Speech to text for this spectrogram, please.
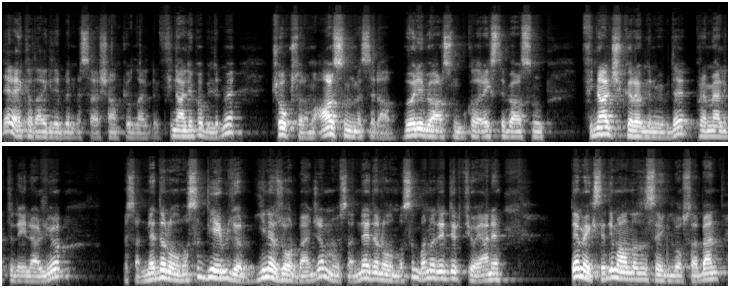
Nereye kadar gidebilir mesela Şampiyonlar Ligi? Final yapabilir mi? Çok zor ama Arsenal mesela böyle bir Arsenal bu kadar ekstra bir Arsenal final çıkarabilir mi bir de? Premier Lig'de de ilerliyor. Mesela neden olmasın diyebiliyorum. Yine zor bence ama mesela neden olmasın bana dedirtiyor. Yani demek istediğimi anladın sevgili dostlar. Ben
